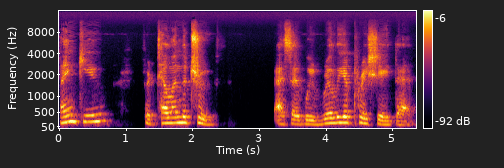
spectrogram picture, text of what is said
thank you for telling the truth. I said, We really appreciate that.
